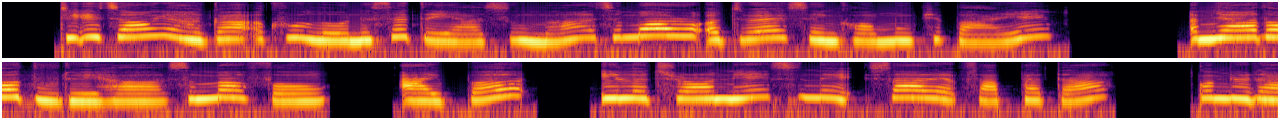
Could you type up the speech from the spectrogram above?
။ဒီအကြောင်းအရာကအခုလို21ရာစုမှာကျမတို့အကျွဲစိန်ခေါ်မှုဖြစ်ပါတယ်။ အများသောသူတွေဟာစမတ်ဖုန်း iPad electronic စနစ်စတဲ့စာဖတ်တာကွန်ပျူတာ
